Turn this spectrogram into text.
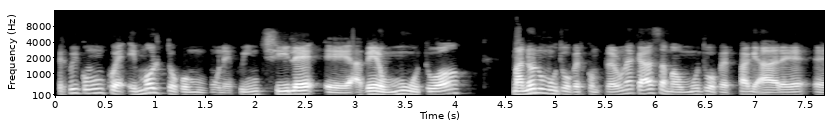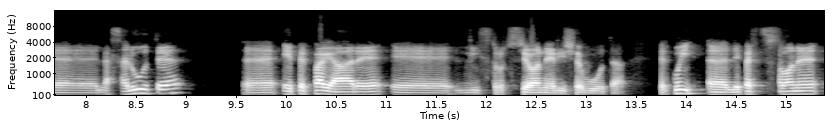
Per cui comunque è molto comune qui in Cile eh, avere un mutuo ma non un mutuo per comprare una casa, ma un mutuo per pagare eh, la salute eh, e per pagare l'istruzione ricevuta. Per cui le persone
